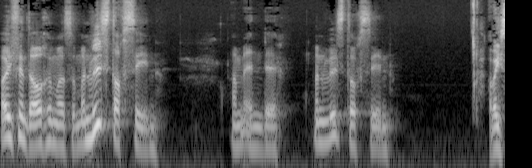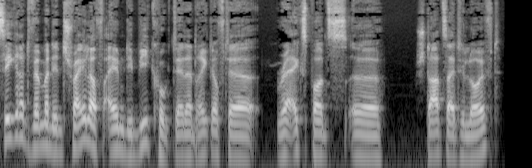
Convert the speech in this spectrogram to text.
Aber ich finde auch immer so, man will's doch sehen. Am Ende. Man will's doch sehen. Aber ich sehe gerade, wenn man den Trailer auf IMDb guckt, der da direkt auf der Rare Exports äh, Startseite läuft,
